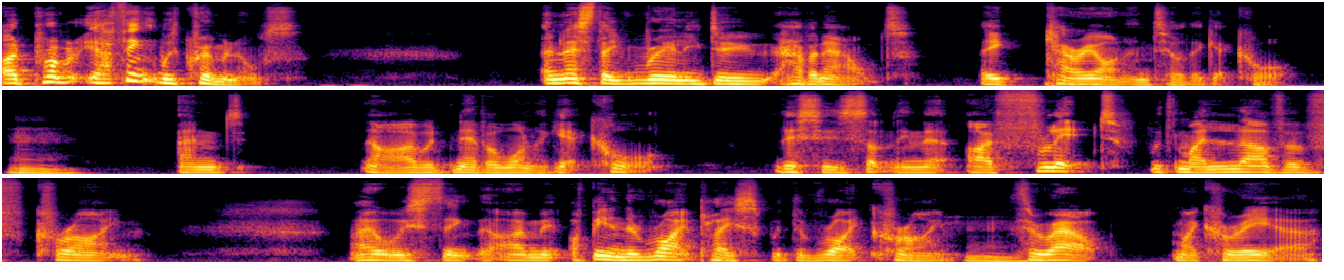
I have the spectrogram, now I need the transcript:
I'd probably, I think, with criminals, unless they really do have an out, they carry on until they get caught. Mm. And no, I would never want to get caught. This is something that I've flipped with my love of crime. I always think that I'm, I've been in the right place with the right crime throughout my career.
